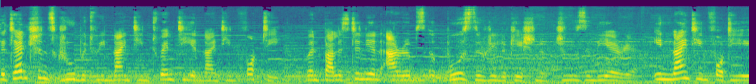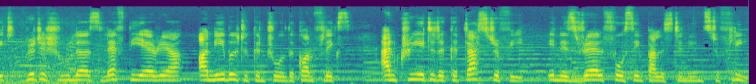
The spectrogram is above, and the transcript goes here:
The tensions grew between 1920 and 1940 when Palestinian Arabs opposed the relocation of Jews in the area. In 1948, British rulers left the area unable to control the conflicts and created a catastrophe in Israel, forcing Palestinians to flee.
